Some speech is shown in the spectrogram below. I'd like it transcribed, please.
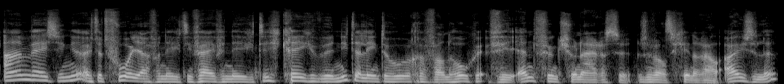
Aanwijzingen uit het voorjaar van 1995 kregen we niet alleen te horen van hoge VN-functionarissen zoals generaal Uizelen,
